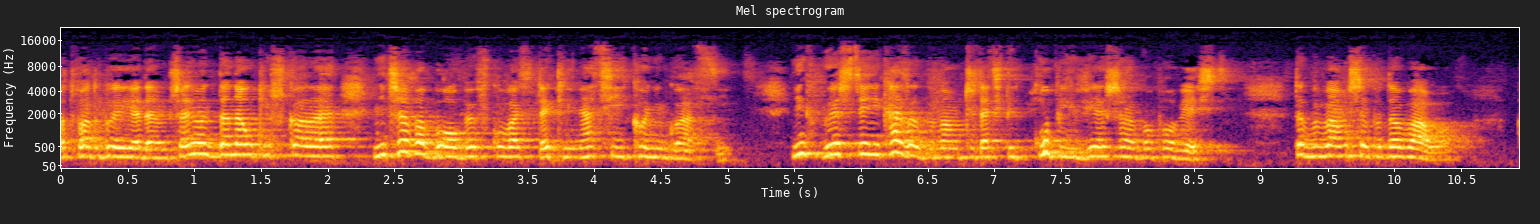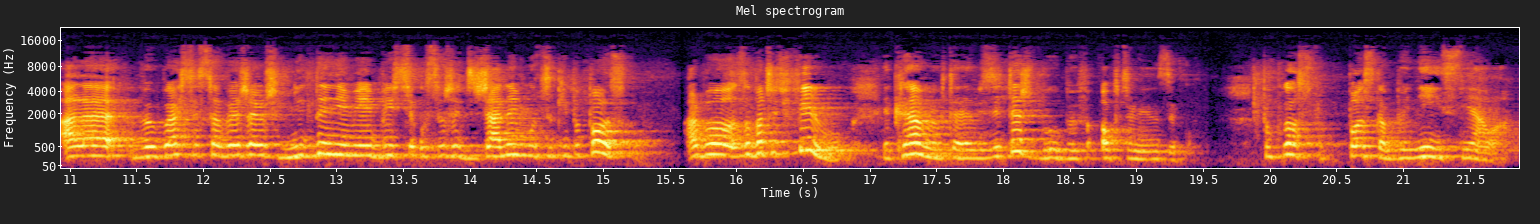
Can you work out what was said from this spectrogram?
Odpadłby jeden przedmiot do nauki w szkole, nie trzeba byłoby wkuwać deklinacji i konjugacji. Nikt wreszcie nie kazałby Wam czytać tych głupich wierszy albo powieści. To by Wam się podobało. Ale wyobraźcie sobie, że już nigdy nie mielibyście usłyszeć żadnej muzyki po polsku. Albo zobaczyć filmu. Reklamy w telewizji też byłyby w obcym języku. Po prostu Polska by nie istniała.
